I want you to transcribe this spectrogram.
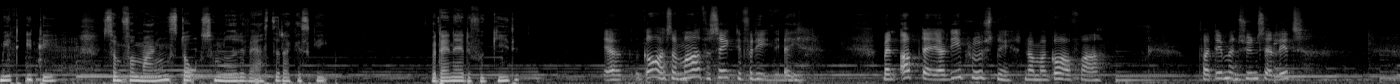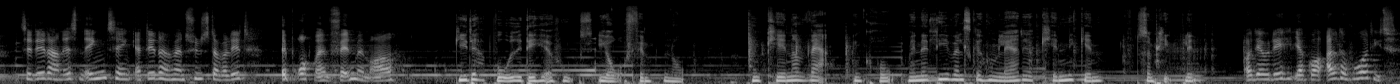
midt i det, som for mange står som noget af det værste, der kan ske? Hvordan er det for Gitte? Jeg går så meget forsigtigt, fordi øh, man opdager lige pludselig, når man går fra, fra det, man synes er lidt, til det, der er næsten ingenting, at det, der man synes, der var lidt, det brugte man fandme meget. Gitte har boet i det her hus i over 15 år. Hun kender hver en krog, men alligevel skal hun lære det at kende igen som helt blind. Og det er jo det, jeg går aldrig hurtigt.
